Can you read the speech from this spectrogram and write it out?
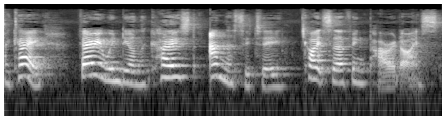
Okay, very windy on the coast and the city. Kite surfing paradise.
